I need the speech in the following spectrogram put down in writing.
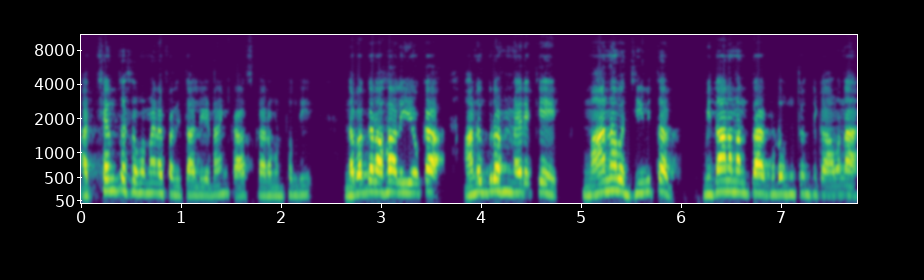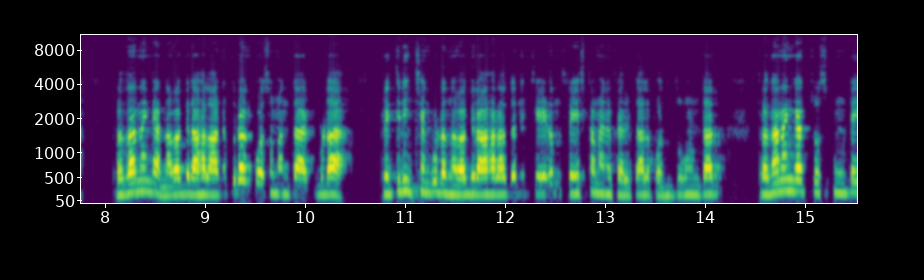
అత్యంత శుభమైన ఫలితాలు ఇవ్వడానికి ఆస్కారం ఉంటుంది. నవగ్రహాల యొక్క అనుగ్రహం మేరకే మానవ జీవిత విధానం అంతా కూడా ఉంటుంది. కావున ప్రధానంగా నవగ్రహాల అనుగ్రహం కోసం అంతా కూడా ప్రతినిత్యం కూడా నవగ్రహారాధన చేయడం శ్రేష్టమైన ఫలితాలు పొందుతూ ఉంటారు. ప్రధానంగా చూసుకుంటే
